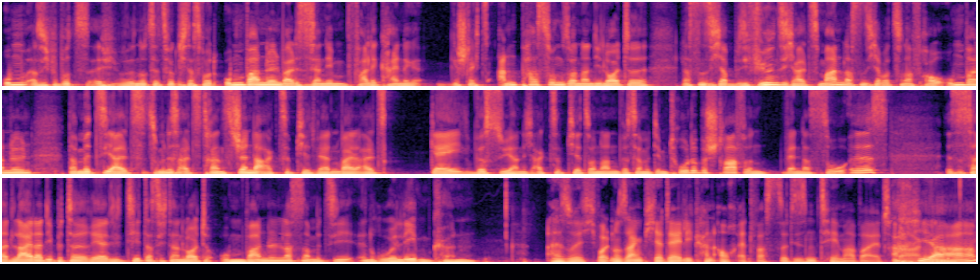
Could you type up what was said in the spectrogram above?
um, also ich benutze, ich benutze jetzt wirklich das Wort umwandeln, weil es ist ja in dem Falle keine Geschlechtsanpassung, sondern die Leute lassen sich ja, sie fühlen sich als Mann, lassen sich aber zu einer Frau umwandeln, damit sie als, zumindest als Transgender akzeptiert werden, weil als gay wirst du ja nicht akzeptiert, sondern wirst ja mit dem Tode bestraft. Und wenn das so ist, ist es halt leider die bittere Realität, dass sich dann Leute umwandeln lassen, damit sie in Ruhe leben können. Also ich wollte nur sagen, Pierre Daly kann auch etwas zu diesem Thema beitragen. Ach ja.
